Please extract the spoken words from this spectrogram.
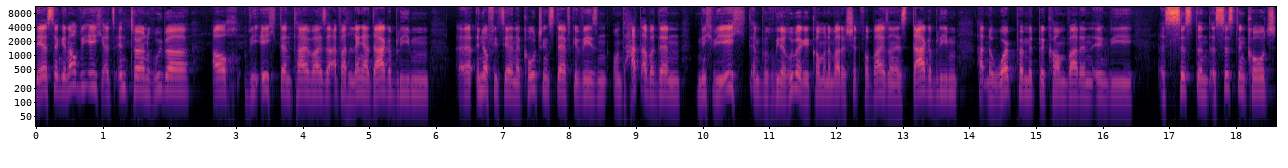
der ist dann genau wie ich als Intern rüber, auch wie ich dann teilweise einfach länger da geblieben, äh, inoffiziell in der Coaching-Staff gewesen und hat aber dann nicht wie ich dann wieder rübergekommen und dann war der Shit vorbei, sondern ist da geblieben, hat eine Work Permit bekommen, war dann irgendwie Assistant, Assistant Coach.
